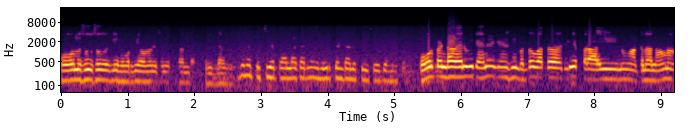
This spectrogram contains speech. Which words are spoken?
ਹੋਰ ਮਹਿਸੂਸ ਹੋ ਅਸੀਂ ਹੋਰ ਵੀ ਆਉਣ ਵਾਲੇ ਸਮੇਂ 'ਚ ਸੰਦ ਖਰੀਦਾਂਗੇ। ਜਿਵੇਂ ਤੁਸੀਂ ਉਪਰਾਲਾ ਕਰਨੇ ਹੋਰ ਪਿੰਡਾਂ ਨੂੰ ਕੀ ਸੋਚ ਜਾਣੀ ਚਾਹੀਦੀ ਹੋਰ ਪਿੰਡਾਂ ਵਾਲਿਆਂ ਨੂੰ ਵੀ ਕਹਿੰਦੇ ਕਿ ਅਸੀਂ ਵੱਧੋ ਵੱਧ ਜਿਹੜੀਆਂ ਪਰਾਲੀ ਨੂੰ ਅੱਗ ਨਾ ਲਾਉਣ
